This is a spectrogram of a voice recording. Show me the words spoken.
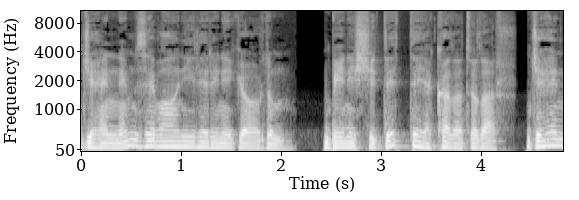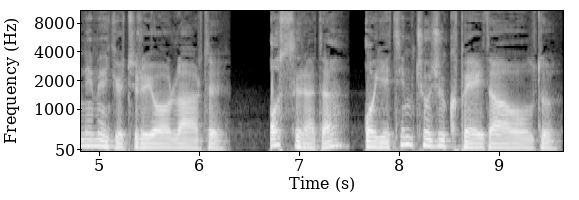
cehennem zebanilerini gördüm. Beni şiddetle yakaladılar. Cehenneme götürüyorlardı. O sırada o yetim çocuk peyda oldu.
